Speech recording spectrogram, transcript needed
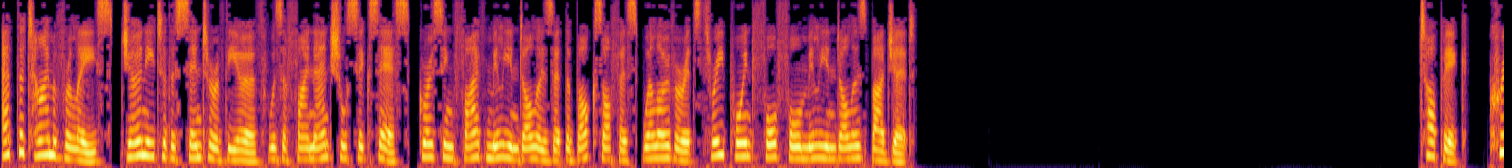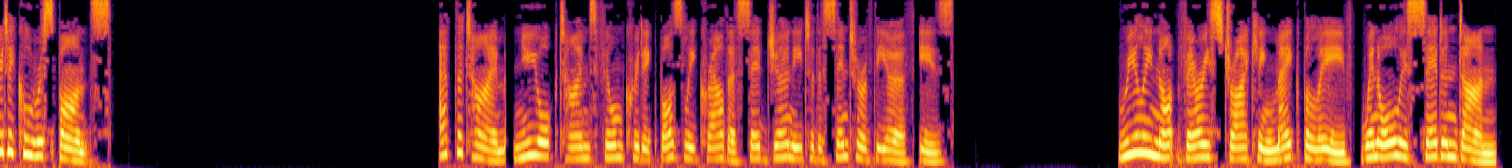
At the time of release, Journey to the Center of the Earth was a financial success, grossing $5 million at the box office well over its $3.44 million budget. Critical response At the time, New York Times film critic Bosley Crowther said Journey to the Center of the Earth is really not very striking make-believe, when all is said and done.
